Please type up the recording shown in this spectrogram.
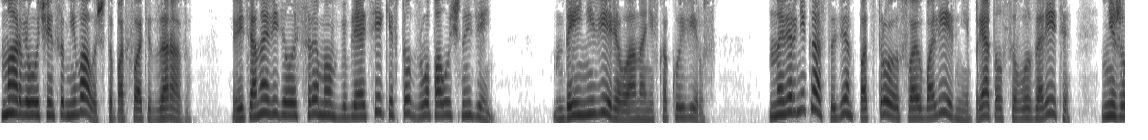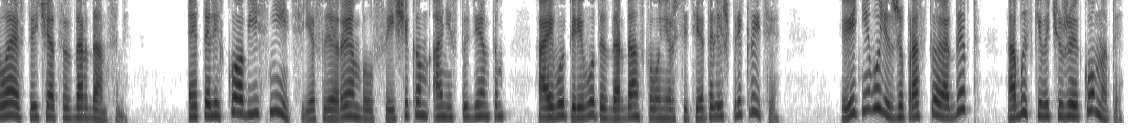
Марвел очень сомневалась, что подхватит заразу. Ведь она виделась с Рэмом в библиотеке в тот злополучный день. Да и не верила она ни в какой вирус. Наверняка студент подстроил свою болезнь и прятался в лазарете, не желая встречаться с дарданцами. Это легко объяснить, если Рэм был сыщиком, а не студентом, а его перевод из Дарданского университета лишь прикрытие. Ведь не будет же простой адепт обыскивать чужие комнаты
